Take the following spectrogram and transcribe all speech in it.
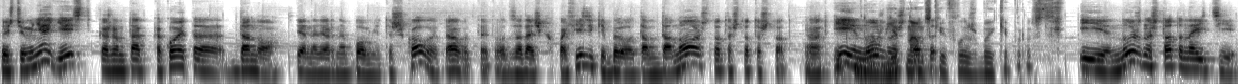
То есть у меня есть, скажем так, какое-то дано. Я, наверное, помню из школы, да, вот это вот в задачках по физике было там дано что-то, что-то, что-то. Вот. И да, нужно вьетнамские флешбеки просто. И нужно что-то найти.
